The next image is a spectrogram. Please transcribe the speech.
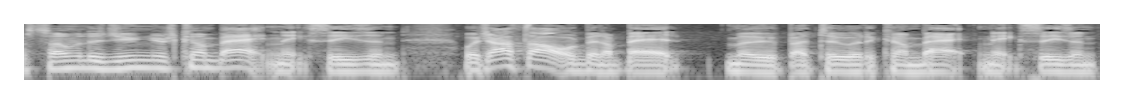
some of the juniors come back next season, which I thought would have been a bad move by Tua to come back next season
